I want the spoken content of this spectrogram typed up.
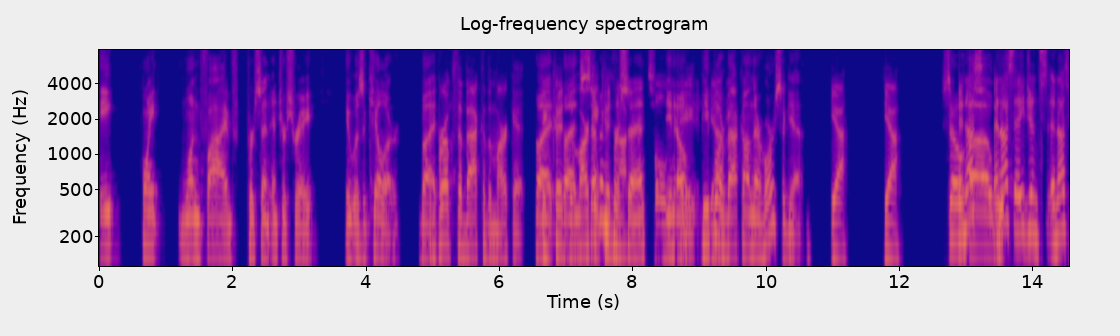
8.15% interest rate, it was a killer. But it broke the back of the market. But, could, but the market 7%, you know, eight. people yeah. are back on their horse again. Yeah. Yeah. So and us uh, and we, us agents and us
